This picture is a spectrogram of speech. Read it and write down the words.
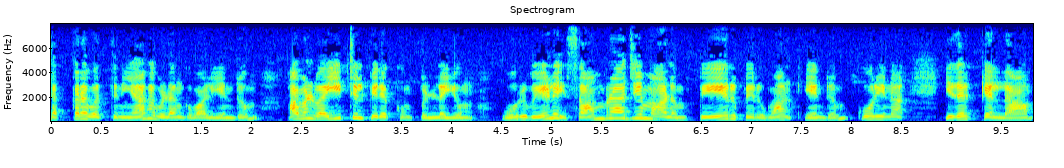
சக்கரவர்த்தினியாக விளங்குவாள் என்றும் அவள் வயிற்றில் பிறக்கும் பிள்ளையும் ஒருவேளை சாம்ராஜ்யம் ஆளும் பேறு பெறுவான் என்றும் கூறினான். இதற்கெல்லாம்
